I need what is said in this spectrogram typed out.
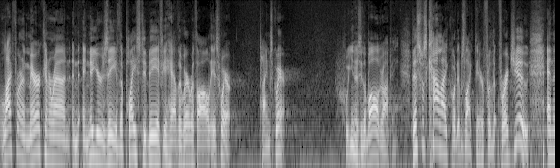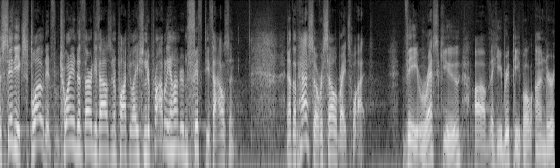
life for an American around New Year's Eve, the place to be if you have the wherewithal is where? Times Square you know, see the ball dropping. This was kind of like what it was like there for, the, for a Jew. And the city exploded from 20 to 30,000 in population to probably 150,000. Now, the Passover celebrates what? The rescue of the Hebrew people under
